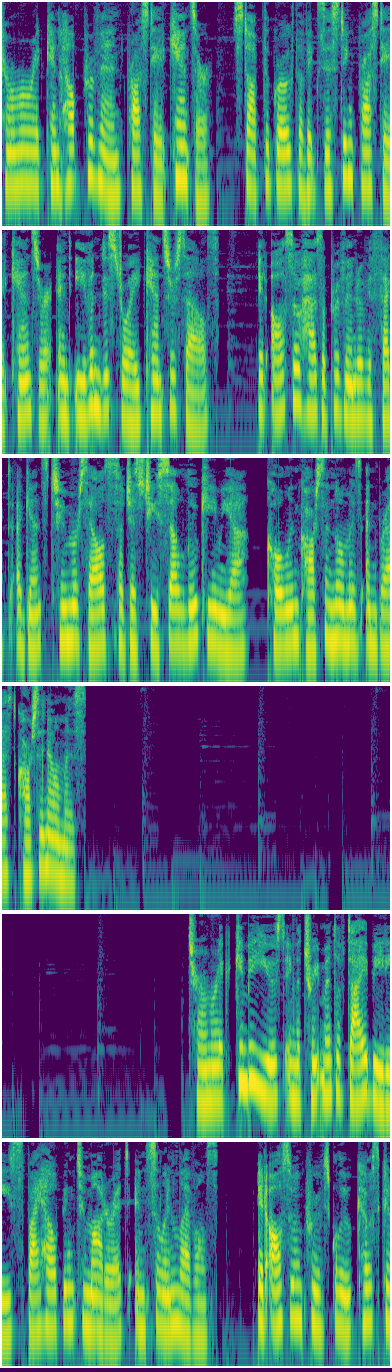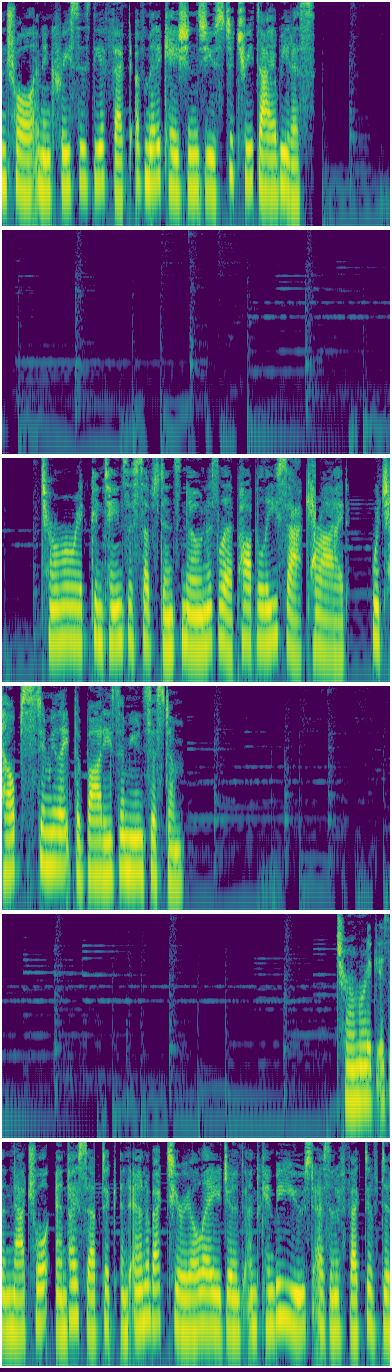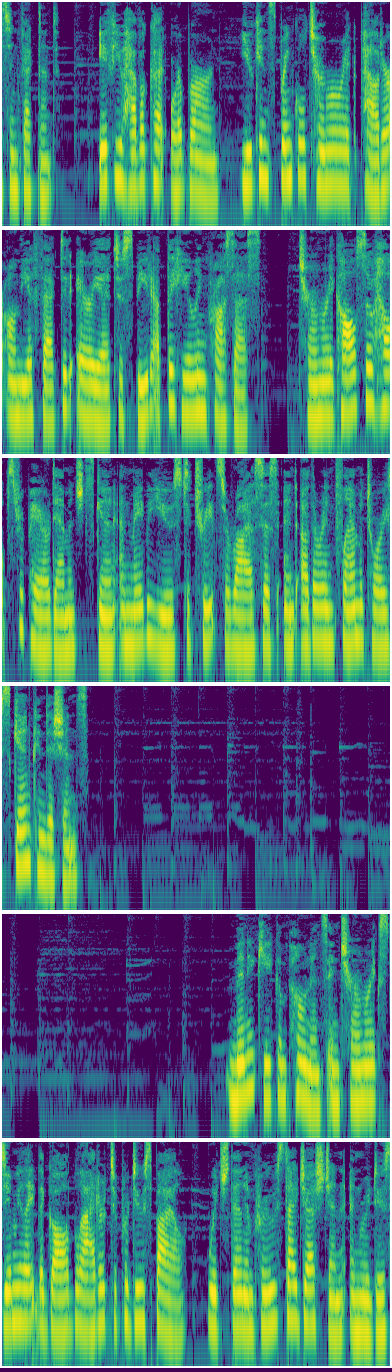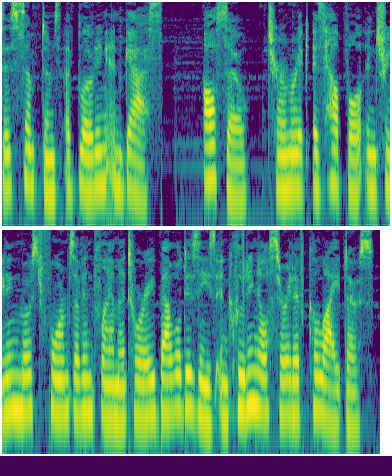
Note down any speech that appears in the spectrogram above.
Turmeric can help prevent prostate cancer, stop the growth of existing prostate cancer and even destroy cancer cells. It also has a preventive effect against tumor cells such as T-cell leukemia, colon carcinomas and breast carcinomas. Turmeric can be used in the treatment of diabetes by helping to moderate insulin levels. It also improves glucose control and increases the effect of medications used to treat diabetes. Turmeric contains a substance known as lipopolysaccharide, which helps stimulate the body's immune system. Turmeric is a natural antiseptic and antibacterial agent and can be used as an effective disinfectant. If you have a cut or burn, you can sprinkle turmeric powder on the affected area to speed up the healing process. Turmeric also helps repair damaged skin and may be used to treat psoriasis and other inflammatory skin conditions. Many key components in turmeric stimulate the gallbladder to produce bile, which then improves digestion and reduces symptoms of bloating and gas. Also, turmeric is helpful in treating most forms of inflammatory bowel disease including ulcerative colitis.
